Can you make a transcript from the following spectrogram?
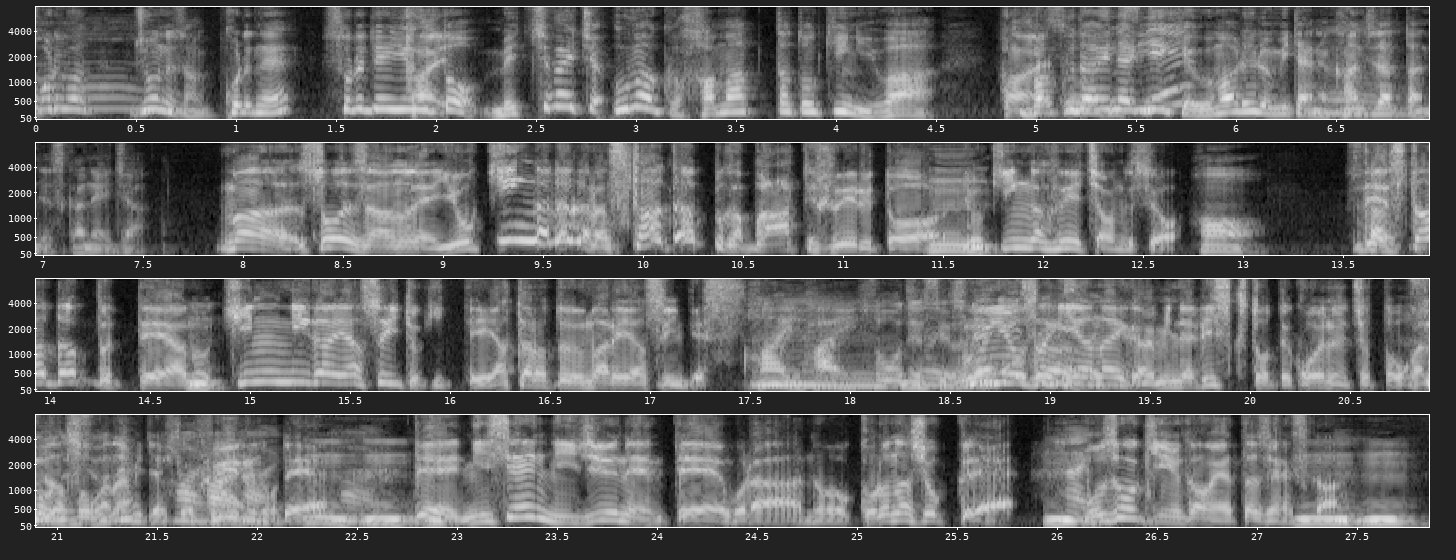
これはジョーネさんこれねそれで言うと、めちゃめちゃうまくはまった時には、はい。莫大な利益が生まれるみたいな感じだったんですかね、じゃまあそうですねあのね預金がだからスタートアップがバーって増えるとうん預金が増えちゃうんですよ。あ。はでスタートアップってあうんの金利が安い時ってやたらと生まれやすいんです。あ、はいはいそうですよね。運用先がないからみんなリスク取ってこういうのにちょっとお金出そうかなみたいな人が増えるのうんで。うんうんで2020年ってほらあのコロナショックでうんはいものすごい金融緩和やったじゃないですか。うんうん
